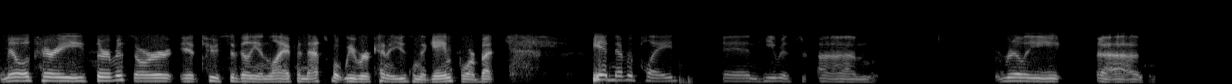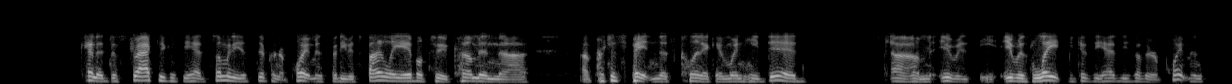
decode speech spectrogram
military service or it, to civilian life, and that's what we were kind of using the game for. But he had never played, and he was um, really uh, kind of distracted because he had so many different appointments. But he was finally able to come and uh, uh, participate in this clinic, and when he did, um, it was it was late because he had these other appointments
